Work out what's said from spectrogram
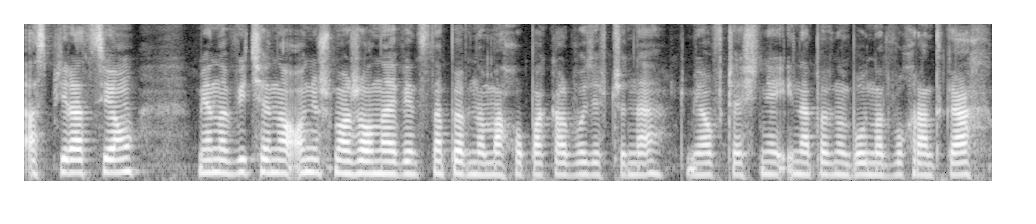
aspiracją. Mianowicie, no on już ma żonę, więc na pewno ma chłopaka albo dziewczynę, miał wcześniej i na pewno był na dwóch randkach.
